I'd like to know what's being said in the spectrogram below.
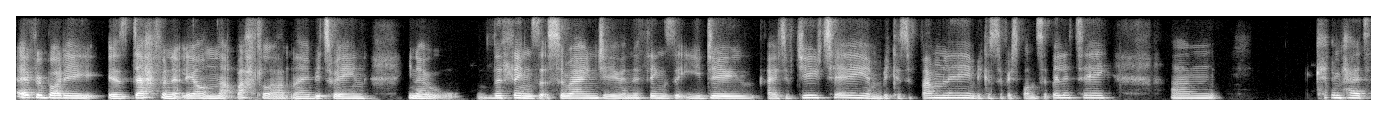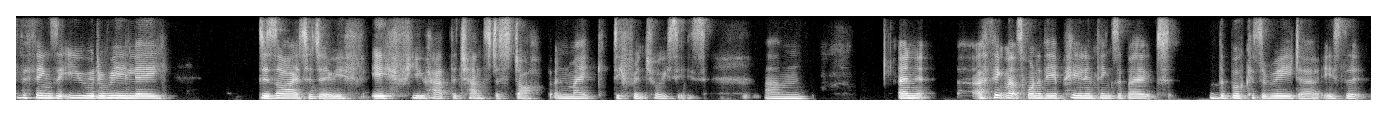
everybody is definitely on that battle, aren't they? Between, you know, the things that surround you and the things that you do out of duty and because of family and because of responsibility um, compared to the things that you would really desire to do if if you had the chance to stop and make different choices. Um, and i think that's one of the appealing things about the book as a reader is that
